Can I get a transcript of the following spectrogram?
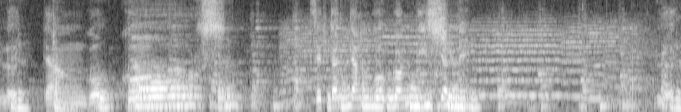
Le tango c'est un tango conditionné. Le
